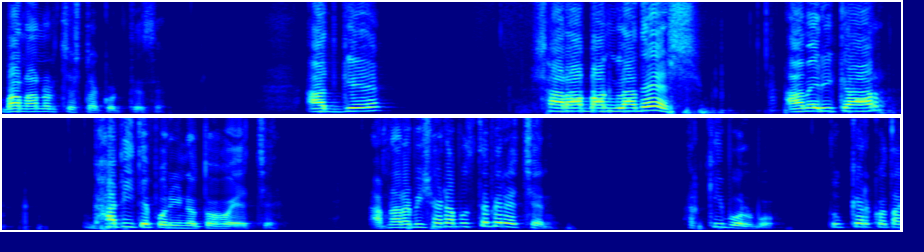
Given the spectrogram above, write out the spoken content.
বানানোর চেষ্টা করতেছে। আজকে সারা বাংলাদেশ আমেরিকার ঘাঁটিতে পরিণত হয়েছে। আপনারা বিষয়টা বুঝতে পেরেছেন? আর কি বলব? দুঃখের কথা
